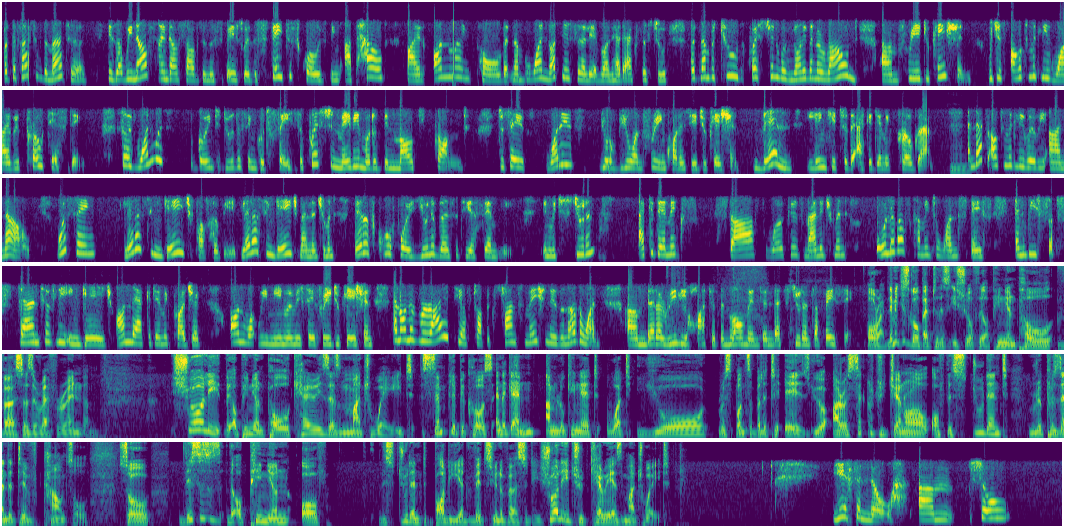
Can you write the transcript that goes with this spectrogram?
But the fact of the matter is that we now find ourselves in a space where the status quo is being upheld by an online poll that, number one, not necessarily everyone had access to, but number two, the question was not even around um, free education, which is ultimately why we're protesting. So if one was going to do this in good faith, the question maybe would have been multi-pronged to say, what is your view on free and quality education? Then link it to the academic program. Hmm. And that's ultimately where we are now. We're saying, let us engage Prof. Habib, let us engage management, let us call for a university assembly in which students, academics, staff, workers, management, all of us come into one space and we substantively engage on the academic project, on what we mean when we say free education, and on a variety of topics. Transformation is another one um, that are really hot at the moment and that students are facing. All right, let me just go back to this issue of the opinion poll versus a referendum. Surely the opinion poll carries as much weight simply because, and again, I'm looking at what your responsibility is. You are a Secretary General of the Student Representative Council. So this is the opinion of the student body at Wits University. Surely it should carry as much weight. Yes and no. Um, so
